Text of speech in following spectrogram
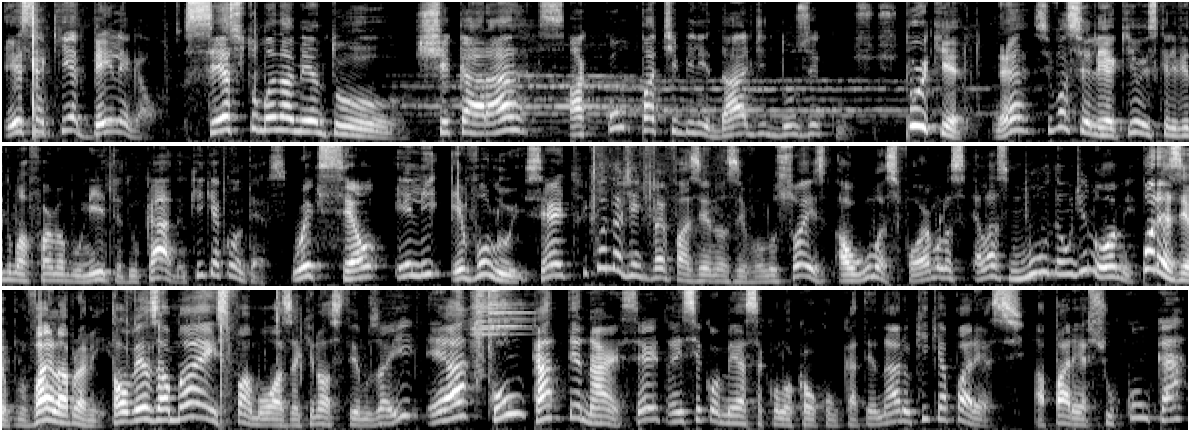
esse aqui é bem legal. Sexto mandamento, checarás a compatibilidade dos recursos. Por quê? Né? Se você ler aqui, eu escrevi de uma forma bonita, educada, o que que acontece? O Excel, ele evolui, certo? E quando a gente vai fazendo as evoluções, algumas fórmulas, elas mudam de nome. Por exemplo, vai lá para mim. Talvez a mais famosa que nós temos aí é a concatenar, certo? Aí você começa a colocar o concatenar, o que que aparece? Aparece o concat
